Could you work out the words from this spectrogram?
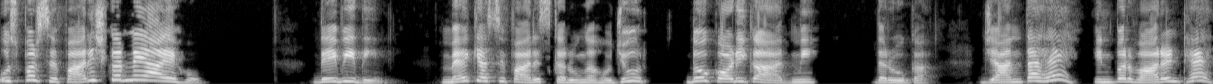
उस पर सिफारिश करने आए हो। देवी दीन, मैं क्या सिफारिश करूँगा हुजूर? दो कौड़ी का आदमी। दरोगा, जानता है इन पर वारंट है,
